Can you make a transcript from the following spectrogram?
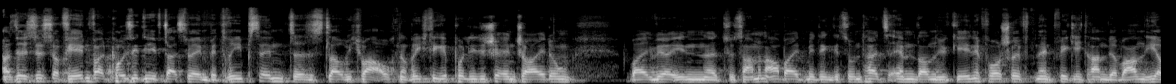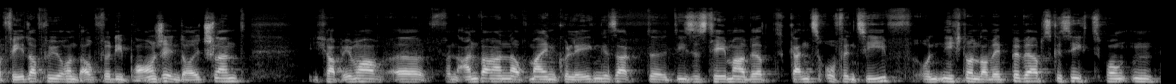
Also es ist auf jeden Fall positiv, dass wir im Betrieb sind. Das, glaube ich, war auch eine richtige politische Entscheidung, weil wir in äh, Zusammenarbeit mit den Gesundheitsämtern Hygienevorschriften entwickelt haben. Wir waren hier federführend, auch für die Branche in Deutschland. Ich habe immer äh, von Anfang an auch meinen Kollegen gesagt, äh, dieses Thema wird ganz offensiv und nicht unter Wettbewerbsgesichtspunkten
